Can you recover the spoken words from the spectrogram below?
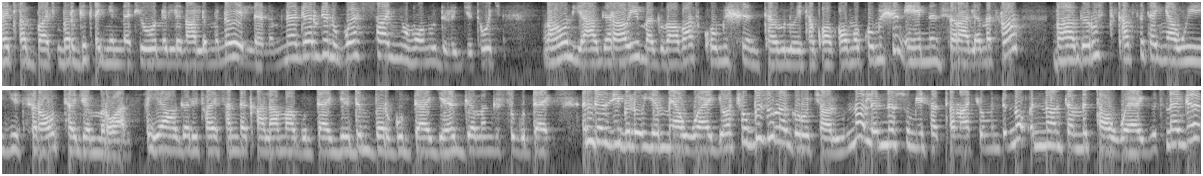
ተጨባጭ በእርግጠኝነት ይሆንልናል የምነው የለንም። ነገር ግን ወሳኝ የሆኑ ድርጅቶች አሁን የሀገራዊ መግባባት ኮሚሽን ተብሎ የተቋቋመ ኮሚሽን ይሄንን ስራ ለመስራት በሀገር ውስጥ ከፍተኛ ውይይት ስራዎች ተጀምረዋል። የሀገሪቷ የሰንደቅ ዓላማ ጉዳይ፣ የድንበር ጉዳይ፣ የህገ መንግስት ጉዳይ እንደዚህ ብለው የሚያወያዩቸው ብዙ ነገሮች አሉ እና ለእነሱም የሰጠናቸው ምንድን ነው እናንተ የምታወያዩት ነገር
